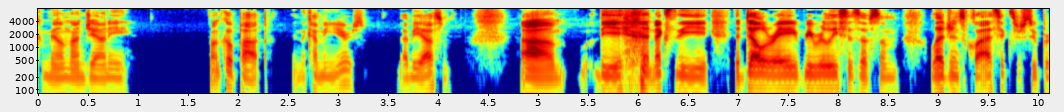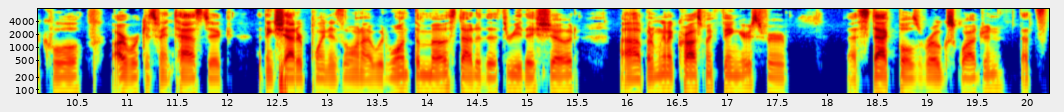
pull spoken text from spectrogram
Kumail Nanjiani Funko Pop in the coming years. That'd be awesome. Um, the next the the Del Rey re-releases of some Legends classics are super cool. Artwork is fantastic. I think Shatterpoint is the one I would want the most out of the three they showed. Uh, but I'm gonna cross my fingers for uh, Stackpole's Rogue Squadron. That's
